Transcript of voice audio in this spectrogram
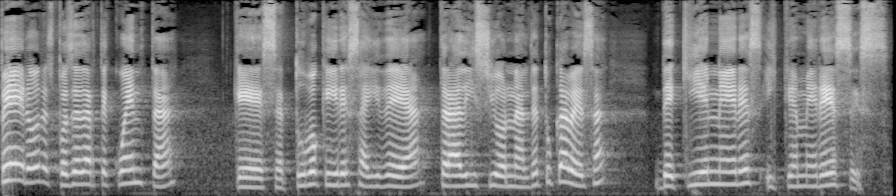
pero después de darte cuenta que se tuvo que ir esa idea tradicional de tu cabeza de quién eres y qué mereces.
